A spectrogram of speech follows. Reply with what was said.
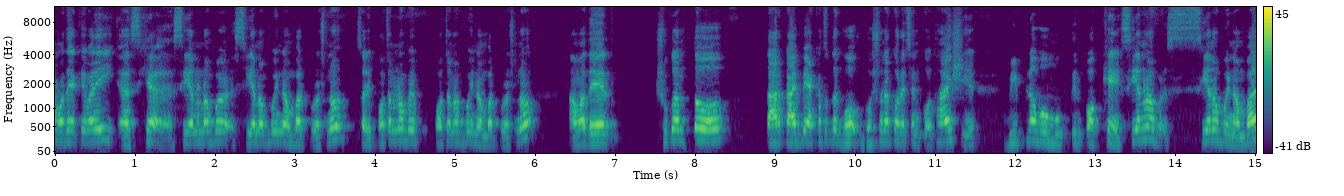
আমাদের একেবারেই ছিয়ানব্বই ছিয়ানব্বই নাম্বার প্রশ্ন সরি পঁচানব্বই পঁচানব্বই নাম্বার প্রশ্ন। আমাদের সুকান্ত তার কাব্যে একাত্মতা ঘোষণা করেছেন কোথায়? বিপ্লব ও মুক্তির পক্ষে। ছিয়ানব্বই ছিয়ানব্বই number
